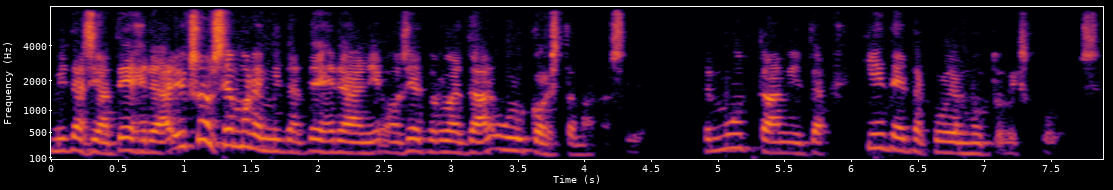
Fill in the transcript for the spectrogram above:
mitä siellä tehdään. Yksi on semmoinen, mitä tehdään, niin on se, että ruvetaan ulkoistamaan asioita. Se muuttaa niitä kiinteitä kuluja muuttuviksi kuluiksi.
